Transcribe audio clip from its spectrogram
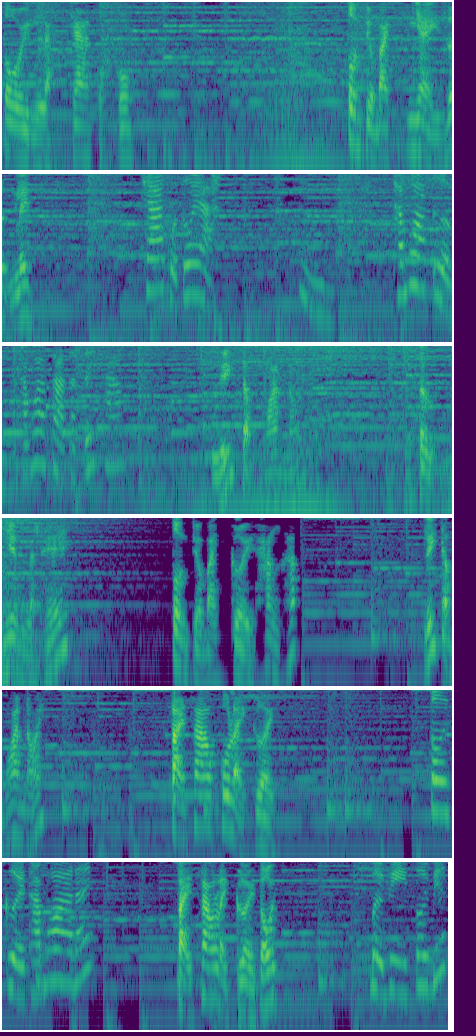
Tôi là cha của cô Tôn Tiểu Bạch nhảy dựng lên Cha của tôi à? Thám hoa tưởng thám hoa già thật đấy sao? Lý Tầm Hoan nói Tự nhiên là thế Tôn Tiểu Bạch cười hăng hắc Lý Tầm Hoan nói. Tại sao cô lại cười? Tôi cười thám hoa đấy. Tại sao lại cười tôi? Bởi vì tôi biết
